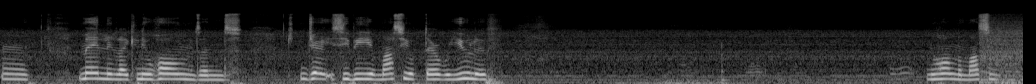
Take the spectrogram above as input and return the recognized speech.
Mm, mainly like New Holland and JCB and Massey up there where you live. New Holland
